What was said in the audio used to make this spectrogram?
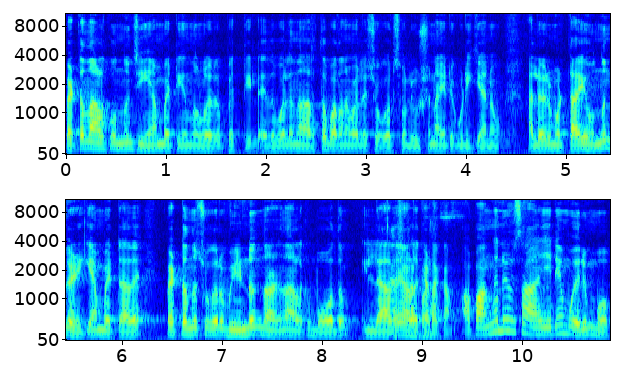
പെട്ടെന്ന് ആൾക്കൊന്നും ചെയ്യാൻ പറ്റിയെന്നുള്ളൊരു പറ്റിയില്ല. ഇതുപോലെ നേരത്തെ പറഞ്ഞ പോലെ ഷുഗർ സൊല്യൂഷനായിട്ട് കുടിക്കാനോ അല്ല ഒരു മിഠായി ഒന്നും കഴിക്കാൻ പറ്റാതെ പെട്ടെന്ന് ഷുഗർ വീണ്ടും താഴ്ന്ന ആൾക്ക് ബോധം ഇല്ലാതെ ആൾ കിടക്കാം. അപ്പോൾ അങ്ങനെ ഒരു സാഹചര്യം വരുമ്പോൾ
